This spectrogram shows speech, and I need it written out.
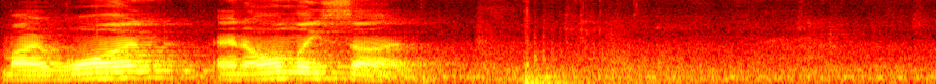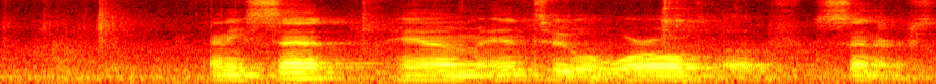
my one and only Son. And he sent him into a world of sinners.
